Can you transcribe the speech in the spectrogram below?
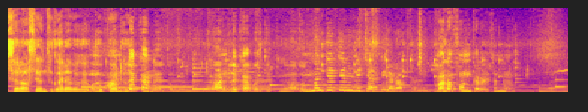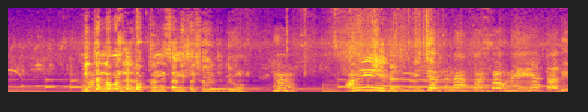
सर असं यांचं घर आहे बघा मग खूप वाईट आणलं का नाही तुम्ही? आणलं का बरं तिथनं? अजून म्हणते त्यांनी विचार दिला डॉक्टरने. मला फोन करायचा ना. मी त्यांना म्हटलं डॉक्टरांनी सांगितलं शिवाय घेऊ हं. आम्ही विचारलं ना कारण पाहुणा आहे आता आले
